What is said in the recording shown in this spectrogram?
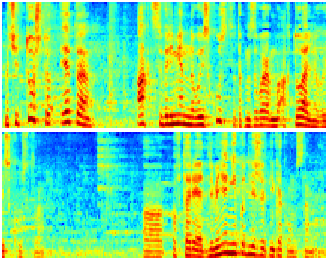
Значит, то, что это акт современного искусства, так называемого актуального искусства, а, повторяю, для меня не подлежит никакому сомнению.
